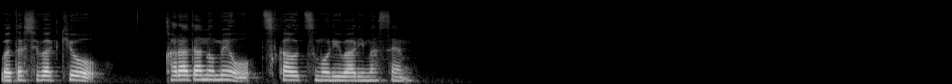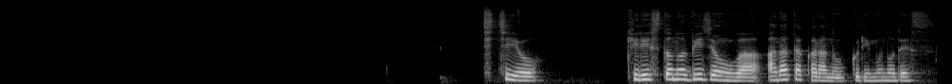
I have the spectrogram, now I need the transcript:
私は今日体の目を使うつもりはありません。父よキリストのビジョンはあなたからの贈り物です。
